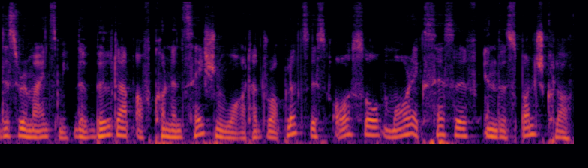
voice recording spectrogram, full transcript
this reminds me, the buildup of condensation water droplets is also more excessive in the sponge cloth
